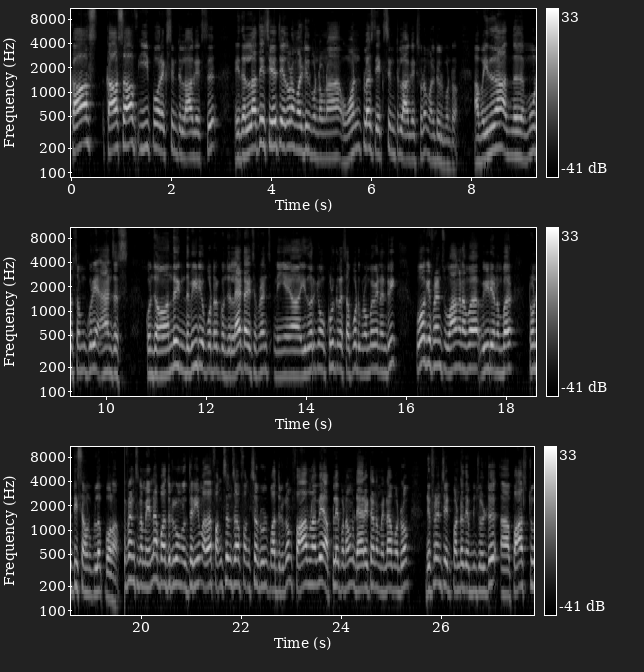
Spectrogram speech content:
cos cos of e power x into log X இது எல்லாத்தையும் சேர்த்து எதோட மல்டிபிள் பண்ணுறோம்னா one plus X into log எக்ஸோட மல்டிபிள் பண்ணுறோம் அப்போ இதுதான் அந்த மூணு சம்க்குரிய ஆன்சர்ஸ் கொஞ்சம் வந்து இந்த வீடியோ போட்டுறதுக்கு கொஞ்சம் லேட் ஆகிடுச்சு ஃப்ரெண்ட்ஸ் நீங்கள் இது வரைக்கும் கொடுக்குற சப்போர்ட்டுக்கு ரொம்பவே நன்றி. ஓகே ஃப்ரெண்ட்ஸ் வாங்க நம்ம வீடியோ நம்பர் டுவெண்ட்டி செவனுக்குள்ளே போகலாம் ஃப்ரெண்ட்ஸ் நம்ம என்ன பார்த்துருக்கோம் உங்களுக்கு தெரியும்? அதாவது ஃபங்க்ஷன்ஸ் ஆஃப் ஃபங்க்ஷன் ரூல் பார்த்துருக்கோம் ஃபார்முலாவே அப்ளை பண்ணாமல் டேரெக்டாக நம்ம என்ன பண்ணுறோம் டிஃப்ரென்ஷியேட் பண்ணுறது எப்படின்னு சொல்லிட்டு பாஸ்ட் டூ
